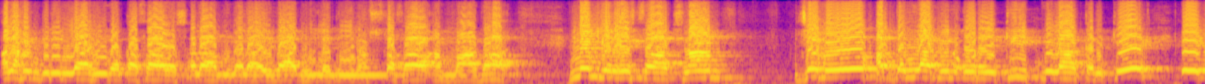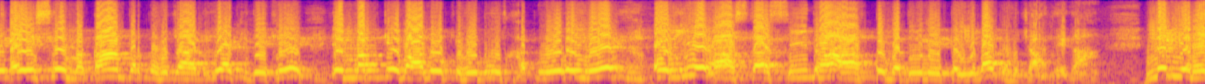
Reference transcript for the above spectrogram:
الحمد لله وكفى وسلام على عباده الذين اصطفى اما بعد۔ نبی علیہ السلام جب وہ عبداللہ بن اور ملا کر کے ایک ایسے مقام پر پہنچا دیا کہ دیکھیں یہ مکے والوں کی حدود ختم ہو گئی ہے اور یہ راستہ سیدھا آپ کو مدینہ طیبہ پہنچا دے گا۔ نبی علیہ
